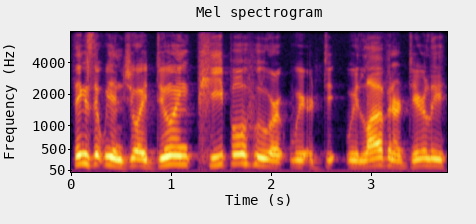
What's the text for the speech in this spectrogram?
things that we enjoy doing, people who are, we, are, we love and are dearly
